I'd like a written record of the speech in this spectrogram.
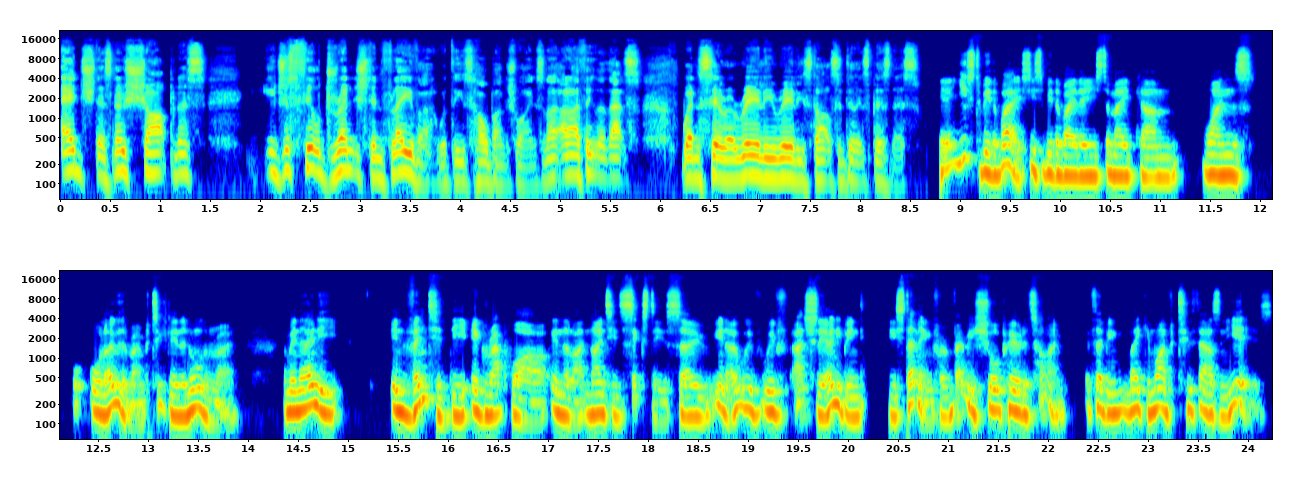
edge, there's no sharpness. You just feel drenched in flavour with these whole bunch wines. And I, and I think that that's when Syrah really, really starts to do its business. It used to be the way. It used to be the way they used to make um, wines all over the Rhone, particularly in the northern Rhone. I mean, they only invented the égrappoir in the like 1960s. So, you know, we've, we've actually only been stemming for a very short period of time if they've been making wine for 2,000 years.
